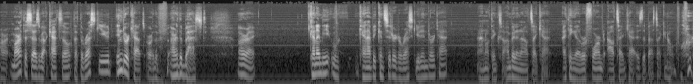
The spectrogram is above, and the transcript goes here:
All right, Martha says about cats though that the rescued indoor cats are the are the best. All right, can I be can I be considered a rescued indoor cat? I don't think so. I've been an outside cat. I think a reformed outside cat is the best I can hope for.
